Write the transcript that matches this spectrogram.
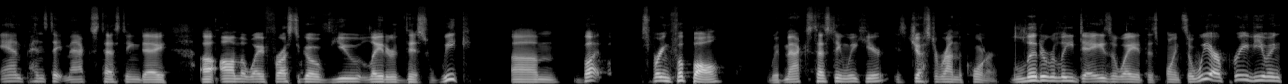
and Penn State Max Testing Day uh, on the way for us to go view later this week. Um, but spring football with max testing week here is just around the corner, literally days away at this point. So we are previewing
